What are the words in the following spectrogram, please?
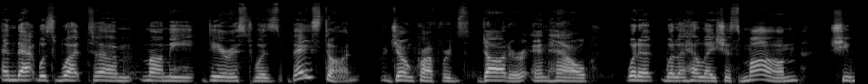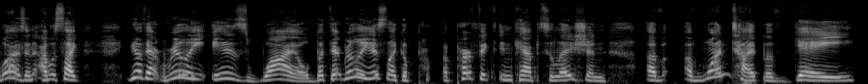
and that was what um, "Mommy Dearest" was based on. Joan Crawford's daughter, and how what a what a hellacious mom she was. And I was like, you know, that really is wild, but that really is like a, a perfect encapsulation of of one type of gay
